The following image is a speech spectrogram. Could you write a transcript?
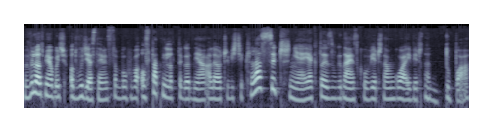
Wylot miał być o 20, więc to był chyba ostatni lot tego dnia, ale oczywiście klasycznie, jak to jest w Gdańsku, wieczna mgła i wieczna dupa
